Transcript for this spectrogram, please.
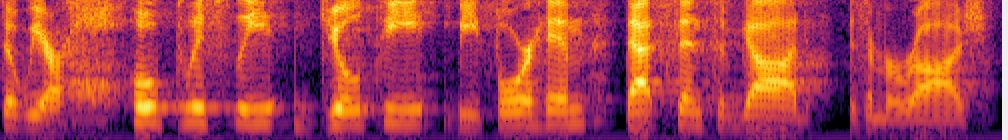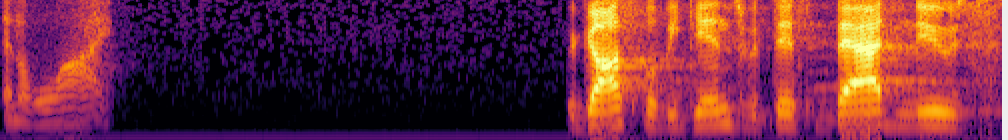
that we are hopelessly guilty before Him, that sense of God is a mirage and a lie. The gospel begins with this bad news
